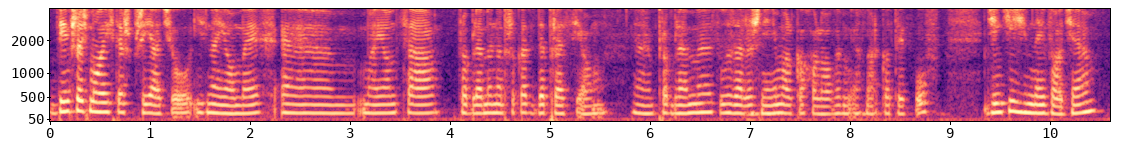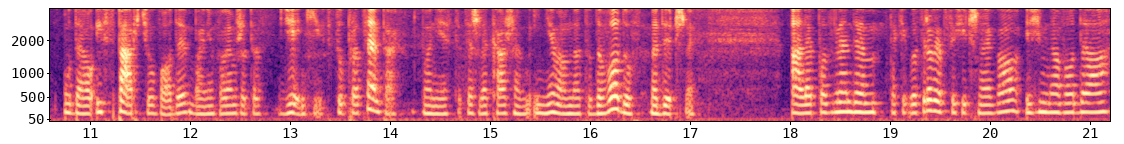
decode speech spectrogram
większość moich też przyjaciół i znajomych mająca problemy na przykład z depresją, problemy z uzależnieniem alkoholowym i od narkotyków, dzięki zimnej wodzie udało i wsparciu wody, bo nie powiem, że to jest dzięki w 100%, bo nie jestem też lekarzem i nie mam na to dowodów medycznych, ale pod względem takiego zdrowia psychicznego zimna woda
